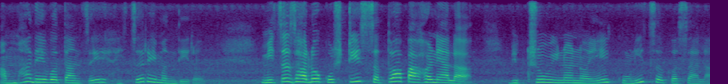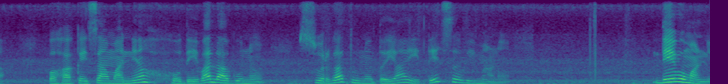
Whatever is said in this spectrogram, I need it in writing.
आम्हा देवतांचे हैच रे मंदिर. मीच झालो कुष्टी सत्वा पाहण्याला. भिक्षू विण नये कुणीच कसाला. पहा कैसा मान्य हो देवा लागून. स्वर्गातून दया येते सविमान. देवमान्य.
